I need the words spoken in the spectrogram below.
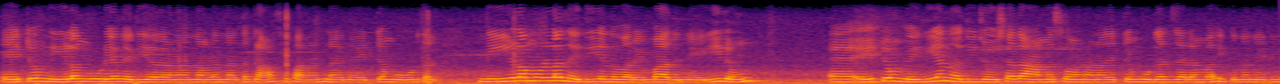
ഏറ്റവും നീളം കൂടിയ നദി ഏതാണ്? നമ്മൾ ഇന്നലത്തെ ക്ലാസ് പറഞ്ഞിട്ടുണ്ടായിരുന്നു. ഏറ്റവും കൂടുതൽ നീളമുള്ള നദി എന്ന് പറയുമ്പോൾ അത് നെയിലും ഏറ്റവും വലിയ നദി ചോദിച്ചാൽ അത് ആമസോൺ ആണ്. അത് ഏറ്റവും കൂടുതൽ ജലം വഹിക്കുന്ന നദി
